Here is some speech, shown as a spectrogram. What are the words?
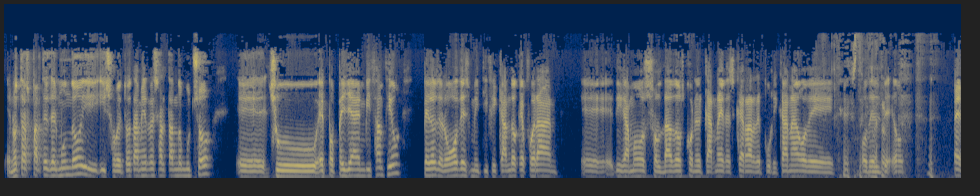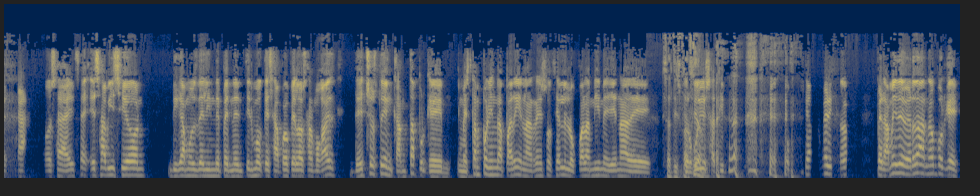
en, otras partes del mundo y, y, sobre todo también resaltando mucho eh, su epopeya en Bizancio, pero de luego desmitificando que fueran eh, digamos, soldados con el carnet de Esquerra Republicana o de... Está o del, claro. de, o, o, sea, esa, esa, visión, digamos, del independentismo que se apropia a los almogávares. De hecho, estoy encantado porque me están poniendo a parir en las redes sociales, lo cual a mí me llena de, satisfacción. orgullo y satisfacción. Pero a mí de verdad, ¿no? Porque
